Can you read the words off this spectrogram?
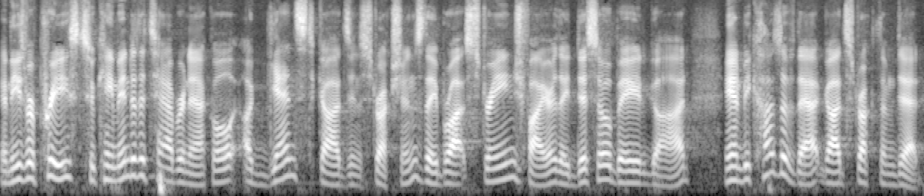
And these were priests who came into the tabernacle against God's instructions. They brought strange fire, they disobeyed God, and because of that, God struck them dead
